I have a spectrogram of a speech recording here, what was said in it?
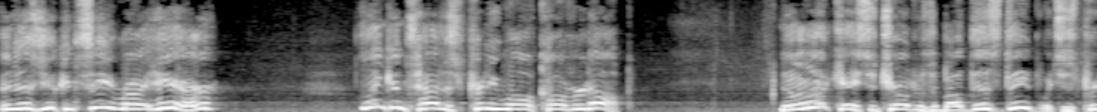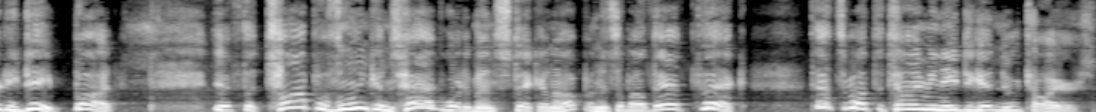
And as you can see right here, Lincoln's head is pretty well covered up. Now in that case the tread was about this deep, which is pretty deep, but if the top of Lincoln's head would have been sticking up and it's about that thick, that's about the time you need to get new tires.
